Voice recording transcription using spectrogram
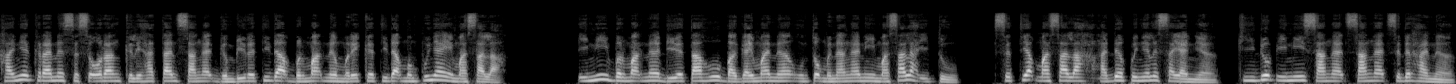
Hanya kerana seseorang kelihatan sangat gembira tidak bermakna mereka tidak mempunyai masalah. Ini bermakna dia tahu bagaimana untuk menangani masalah itu. Setiap masalah ada penyelesaiannya. Hidup ini sangat-sangat sederhana.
